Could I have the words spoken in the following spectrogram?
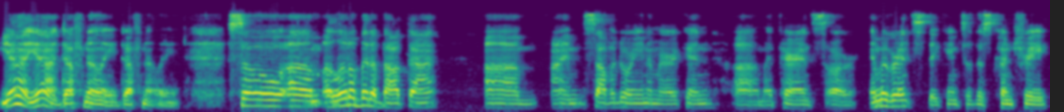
Yeah, yeah, definitely, definitely. So um, a little bit about that. Um, I'm Salvadorian American. Uh, my parents are immigrants. They came to this country,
